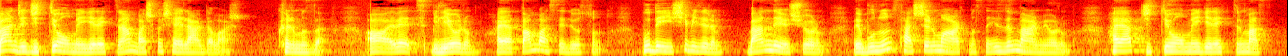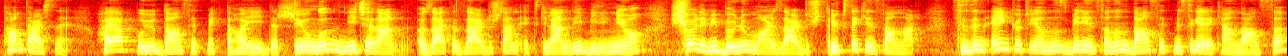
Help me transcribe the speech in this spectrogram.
Bence ciddi olmayı gerektiren başka şeyler de var. Kırmızı. Aa evet biliyorum. Hayattan bahsediyorsun. Bu değişi bilirim. Ben de yaşıyorum ve bunun saçlarımı ağartmasına izin vermiyorum. Hayat ciddi olmayı gerektirmez. Tam tersine hayat boyu dans etmek daha iyidir. Jung'un Nietzsche'den özellikle Zerdüşt'ten etkilendiği biliniyor. Şöyle bir bölüm var Zerdüşt'te. Yüksek insanlar sizin en kötü yanınız bir insanın dans etmesi gereken dansı,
